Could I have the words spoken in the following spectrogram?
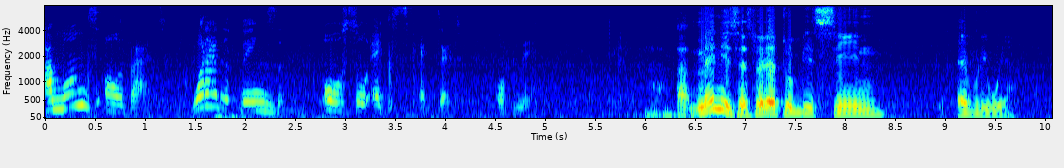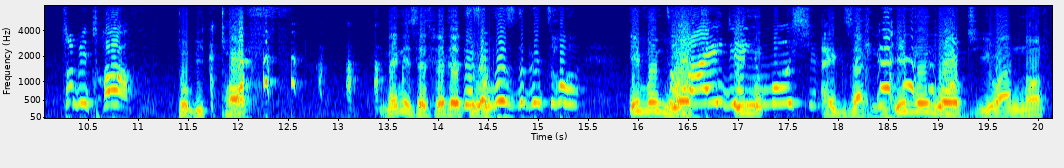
amongst all that, what are the things also expected of men? Uh, men is expected to be seen everywhere. To be tough. to be tough. Men is expected They're to supposed to be tough. even to what hide their even- emotion. exactly even what you are not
